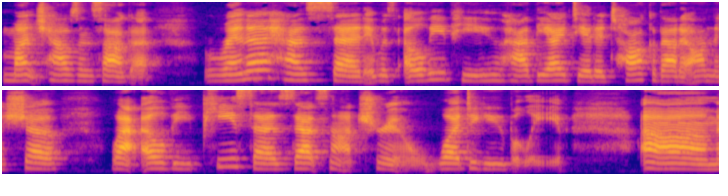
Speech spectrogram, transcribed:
Munchausen saga. Rinna has said it was LVP who had the idea to talk about it on the show. While LVP says that's not true. What do you believe? Um,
